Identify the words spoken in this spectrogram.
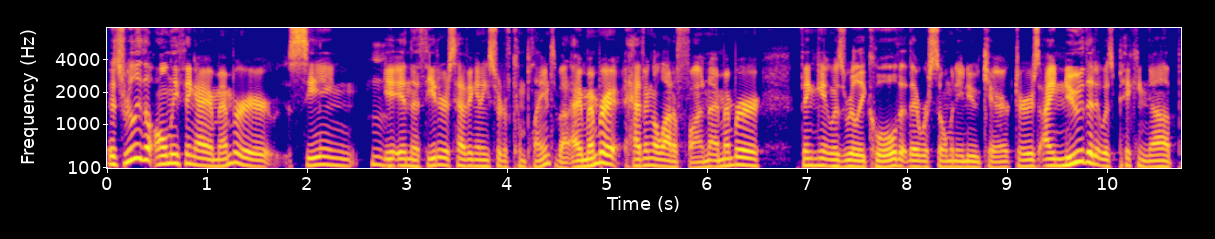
it's really the only thing I remember seeing Hmm. in the theaters having any sort of complaints about. It. I remember having a lot of fun. I remember thinking it was really cool that there were so many new characters. I knew that it was picking up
